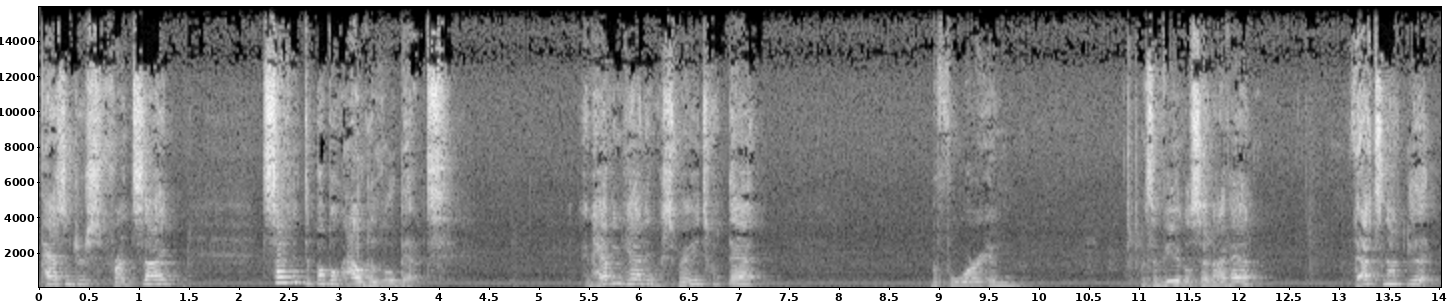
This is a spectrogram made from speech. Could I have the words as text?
passenger's front side decided to bubble out a little bit. And having had an experience with that before in some vehicles that I've had, that's not good.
